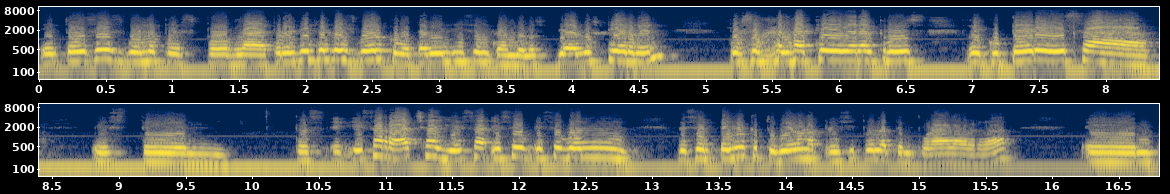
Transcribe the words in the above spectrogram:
Entonces, bueno, pues por, la, por el bien del béisbol, como también dicen cuando los diablos pierden, pues ojalá que Veracruz recupere esa, este, pues e, esa racha y esa, ese, ese buen desempeño que tuvieron al principio de la temporada, ¿verdad? Eh,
